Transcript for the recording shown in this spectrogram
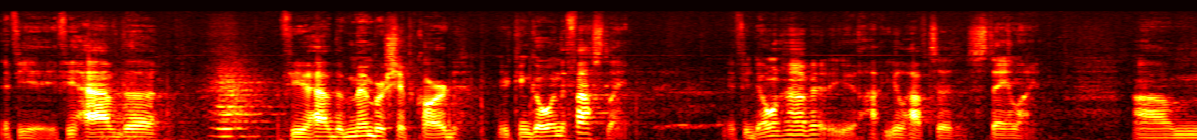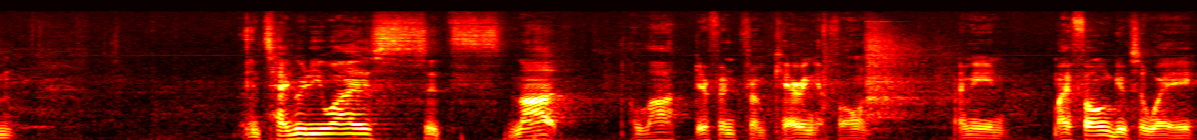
If you if you have the if you have the membership card, you can go in the fast lane. If you don't have it, you, you'll have to stay in line. Um, integrity-wise, it's not a lot different from carrying a phone. I mean, my phone gives away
